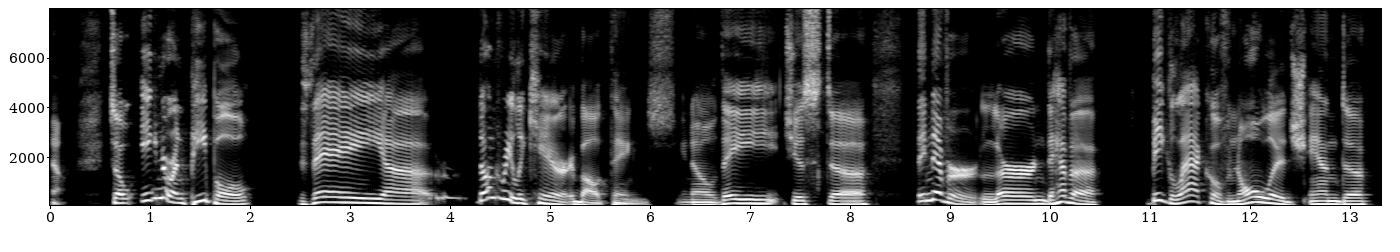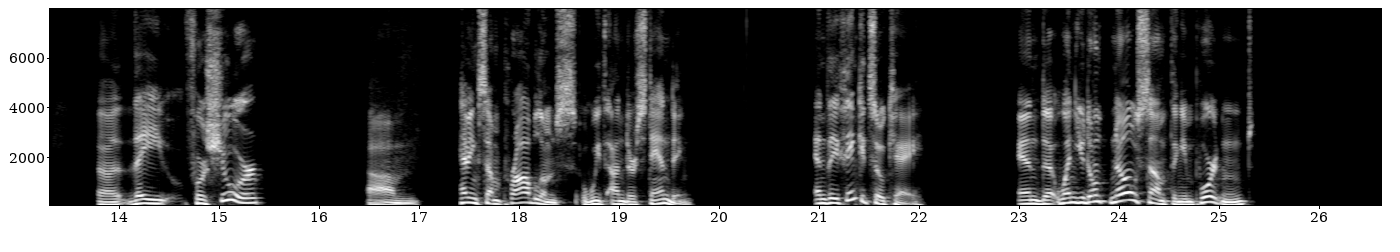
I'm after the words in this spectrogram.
yeah. So ignorant people, they uh, don't really care about things. You know, they just uh, they never learn. They have a big lack of knowledge, and uh, uh, they for sure um, having some problems with understanding. And they think it's okay. And uh, when you don't know something important,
